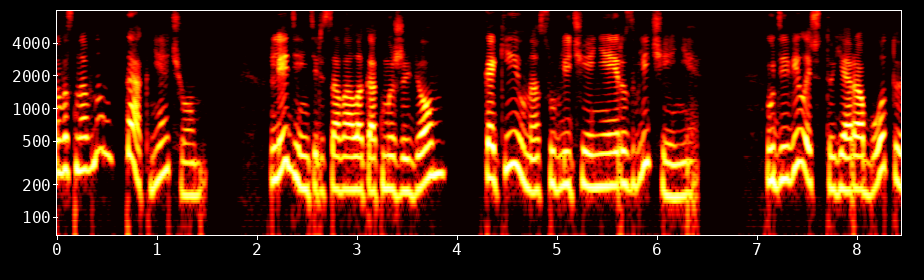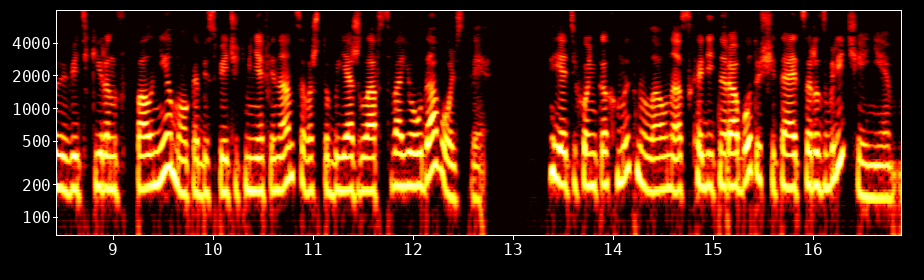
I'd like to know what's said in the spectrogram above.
в основном так, ни о чем. Леди интересовала, как мы живем, какие у нас увлечения и развлечения. Удивилась, что я работаю, ведь Киран вполне мог обеспечить меня финансово, чтобы я жила в свое удовольствие. Я тихонько хмыкнула, а у нас ходить на работу считается развлечением.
